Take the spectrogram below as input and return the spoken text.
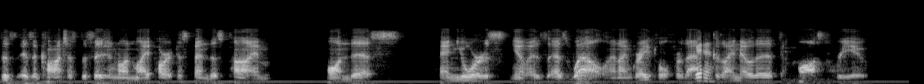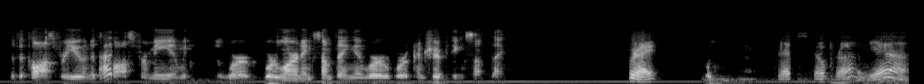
this is a conscious decision on my part to spend this time on this and yours, you know, as as well. And I'm grateful for that because yeah. I know that it's a cost for you it's a cost for you and it's a cost for me, and we, we're we're learning something and we're we're contributing something. Right. That's no problem. Yeah.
